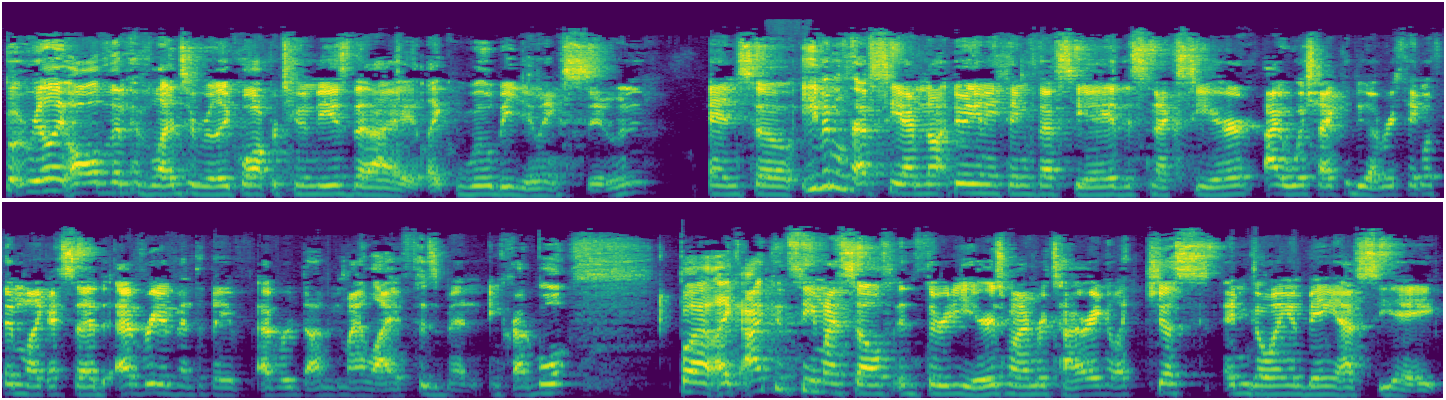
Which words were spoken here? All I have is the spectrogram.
but really all of them have led to really cool opportunities that I like will be doing soon. And so even with FCA, I'm not doing anything with FCA this next year. I wish I could do everything with them. Like I said, every event that they've ever done in my life has been incredible. But like I could see myself in 30 years when I'm retiring, like just and going and being an FCA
